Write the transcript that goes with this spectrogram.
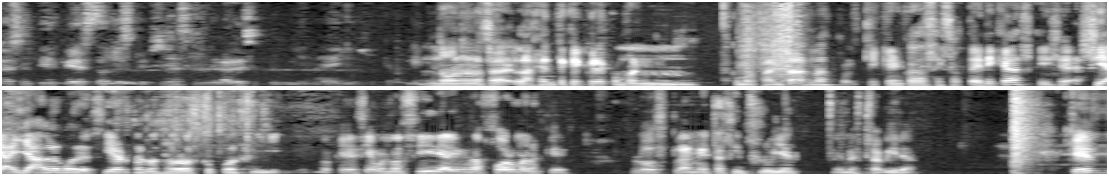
De sentir que estas descripciones generales se atribuyen a ellos. O que aplican. No, no, no, o sea, la gente que cree como en, como en fantasmas, que creen cosas esotéricas, que dice, sí hay algo de cierto en los horóscopos y lo que decíamos, no, sí hay una forma en la que los planetas influyen en nuestra vida. Que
